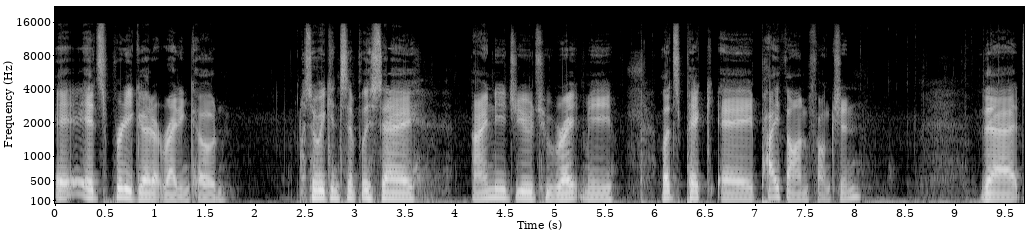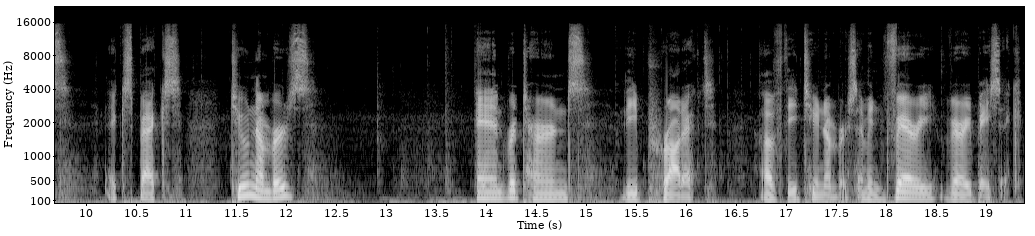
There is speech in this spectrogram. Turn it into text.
It's pretty good at writing code. So we can simply say, I need you to write me, let's pick a Python function that expects two numbers and returns the product of the two numbers. I mean, very, very basic.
